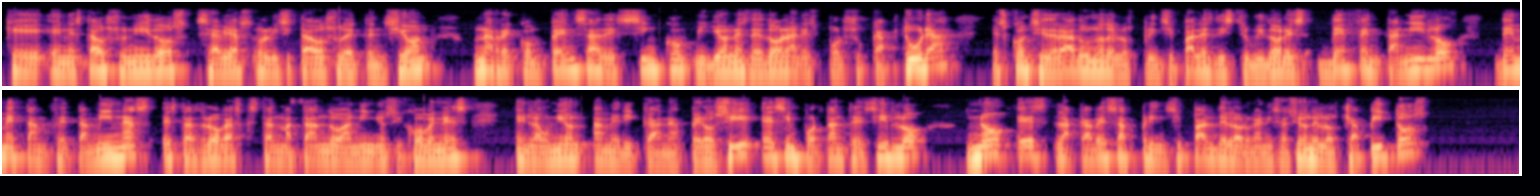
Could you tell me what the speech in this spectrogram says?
que en Estados Unidos se había solicitado su detención, una recompensa de 5 millones de dólares por su captura. Es considerado uno de los principales distribuidores de fentanilo, de metanfetaminas, estas drogas que están matando a niños y jóvenes en la Unión Americana. Pero sí es importante decirlo, no es la cabeza principal de la organización de los Chapitos.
